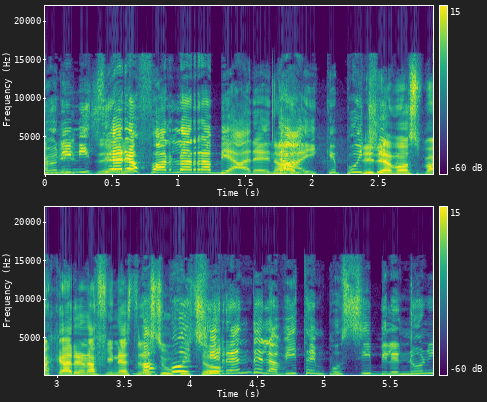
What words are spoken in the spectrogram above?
non miseria. iniziare a farlo arrabbiare, No, dai, che poi Gli ci... devo spaccare una finestra Ma poi subito. ci rende la vita impossibile, non Ma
